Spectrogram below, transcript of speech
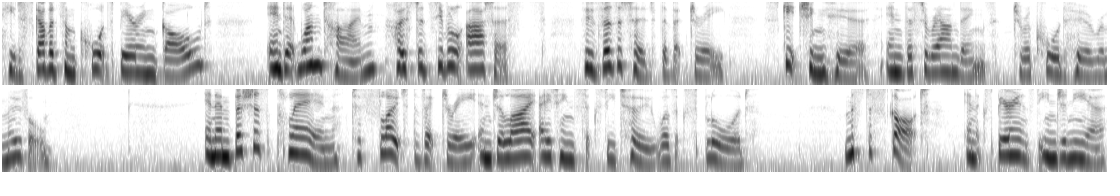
He discovered some quartz bearing gold and at one time hosted several artists who visited the Victory, sketching her and the surroundings to record her removal. An ambitious plan to float the Victory in July 1862 was explored. Mr. Scott, an experienced engineer,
